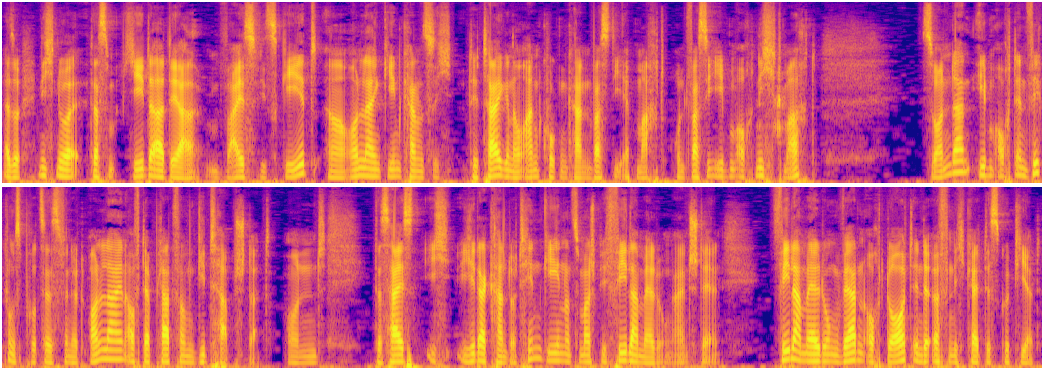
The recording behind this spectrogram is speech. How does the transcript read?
Also nicht nur, dass jeder, der weiß, wie es geht, äh, online gehen kann und sich detailgenau angucken kann, was die App macht und was sie eben auch nicht macht, sondern eben auch der Entwicklungsprozess findet online auf der Plattform GitHub statt. Und das heißt, ich, jeder kann dorthin gehen und zum Beispiel Fehlermeldungen einstellen. Fehlermeldungen werden auch dort in der Öffentlichkeit diskutiert.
